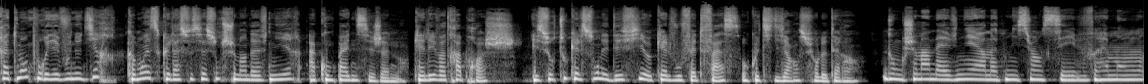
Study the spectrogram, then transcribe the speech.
Concrètement, pourriez-vous nous dire comment est-ce que l'association Chemin d'avenir accompagne ces jeunes? Quelle est votre approche? Et surtout, quels sont les défis auxquels vous faites face au quotidien sur le terrain? Donc chemin d'avenir, notre mission, c'est vraiment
